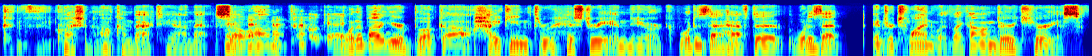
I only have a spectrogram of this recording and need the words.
good, good question. I'll come back to you on that. So, um, okay what about your book, uh, Hiking Through History in New York? What does that have to, what does that intertwine with? Like, I'm very curious.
